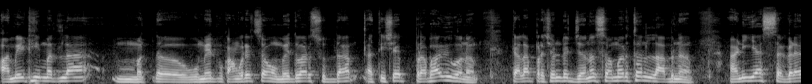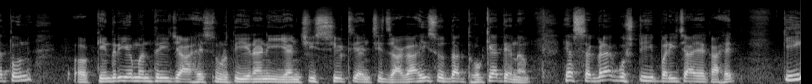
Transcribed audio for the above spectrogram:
अमेठीमधला मत उमेद काँग्रेसचा उमेदवारसुद्धा अतिशय प्रभावी होणं त्याला प्रचंड जनसमर्थन लाभणं आणि या सगळ्यातून केंद्रीय मंत्री जे आहे स्मृती इराणी यांची सीट यांची जागाही सुद्धा धोक्यात येणं ह्या सगळ्या गोष्टी परिचायक आहेत की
